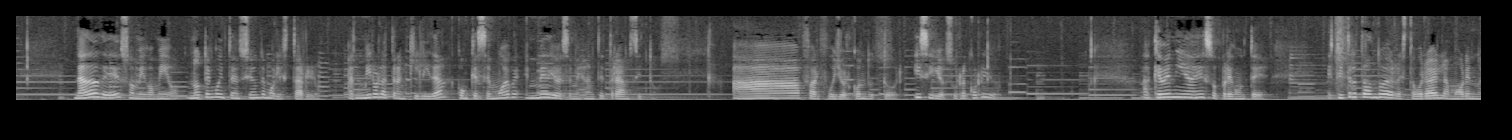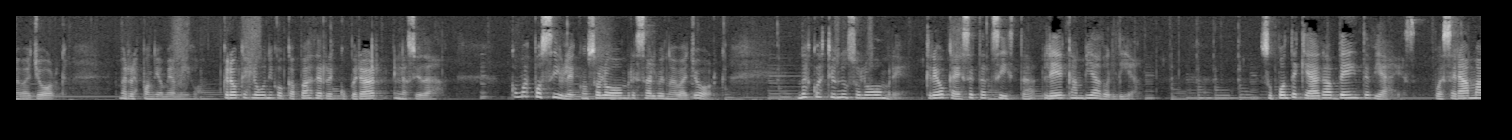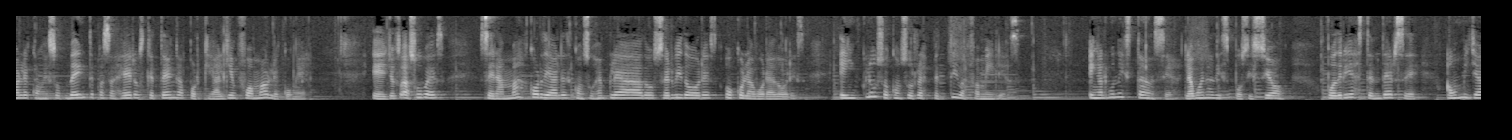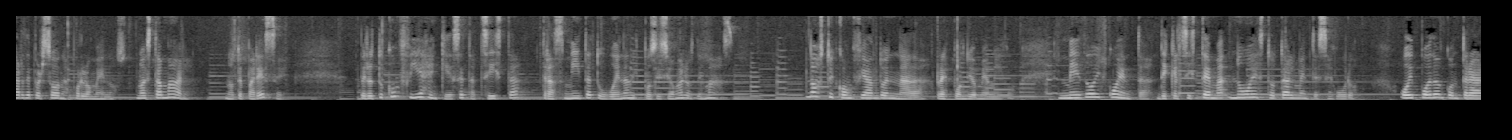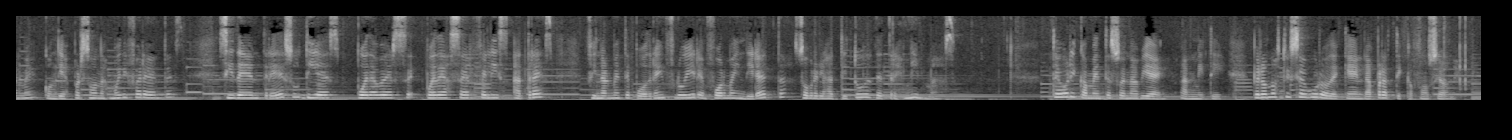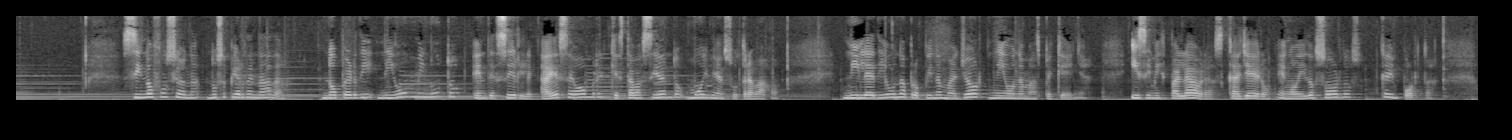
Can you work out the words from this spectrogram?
Nada de eso, amigo mío, no tengo intención de molestarlo. Admiro la tranquilidad con que se mueve en medio de semejante tránsito. Farfulló el conductor y siguió su recorrido. ¿A qué venía eso? pregunté. Estoy tratando de restaurar el amor en Nueva York, me respondió mi amigo. Creo que es lo único capaz de recuperar en la ciudad. ¿Cómo es posible que un solo hombre salve Nueva York? No es cuestión de un solo hombre. Creo que a ese taxista le he cambiado el día. Suponte que haga 20 viajes pues será amable con esos 20 pasajeros que tenga porque alguien fue amable con él. Ellos, a su vez, serán más cordiales con sus empleados, servidores o colaboradores, e incluso con sus respectivas familias. En alguna instancia, la buena disposición podría extenderse a un millar de personas por lo menos. No está mal, ¿no te parece? Pero tú confías en que ese taxista transmita tu buena disposición a los demás. No estoy confiando en nada, respondió mi amigo. Me doy cuenta de que el sistema no es totalmente seguro. Hoy puedo encontrarme con 10 personas muy diferentes. Si de entre esos 10 puede, puede hacer feliz a 3, finalmente podré influir en forma indirecta sobre las actitudes de 3.000 más. Teóricamente suena bien, admití, pero no estoy seguro de que en la práctica funcione. Si no funciona, no se pierde nada. No perdí ni un minuto en decirle a ese hombre que estaba haciendo muy bien su trabajo. Ni le di una propina mayor ni una más pequeña. Y si mis palabras cayeron en oídos sordos, ¿qué importa?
